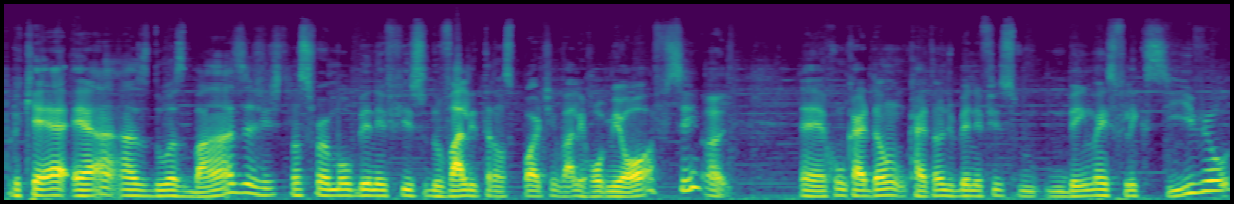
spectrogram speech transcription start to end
porque é, é, as duas bases. A gente transformou o benefício do Vale Transporte em Vale Home Office, é, com cartão, cartão de benefício bem mais flexível.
